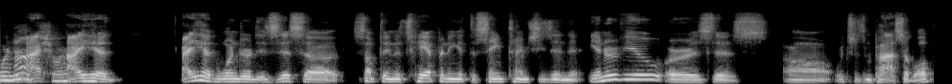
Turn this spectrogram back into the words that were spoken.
We're not I, sure. I had I had wondered is this uh something that's happening at the same time she's in the interview or is this uh which is impossible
